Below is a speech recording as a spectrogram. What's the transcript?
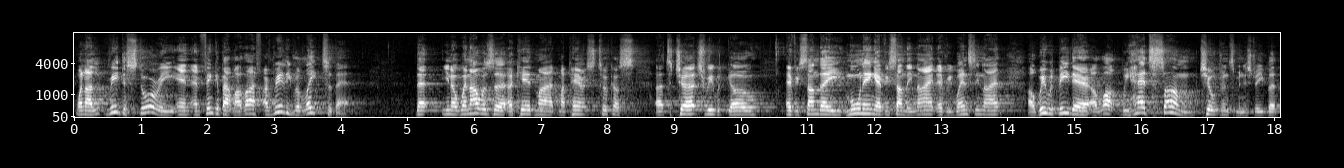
when I read the story and, and think about my life, I really relate to that. That, you know, when I was a, a kid, my, my parents took us uh, to church. We would go every Sunday morning, every Sunday night, every Wednesday night. Uh, we would be there a lot. We had some children's ministry, but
